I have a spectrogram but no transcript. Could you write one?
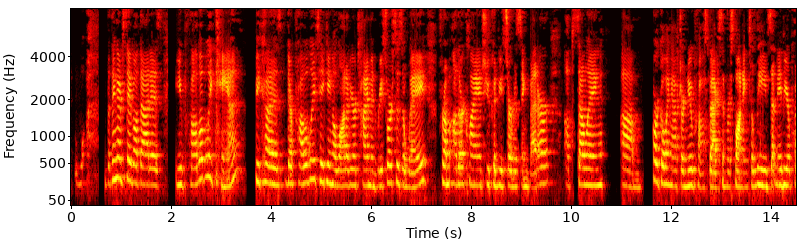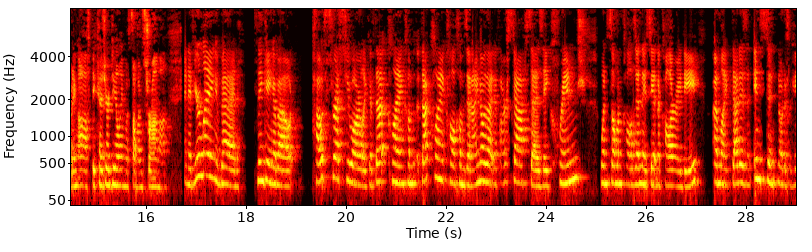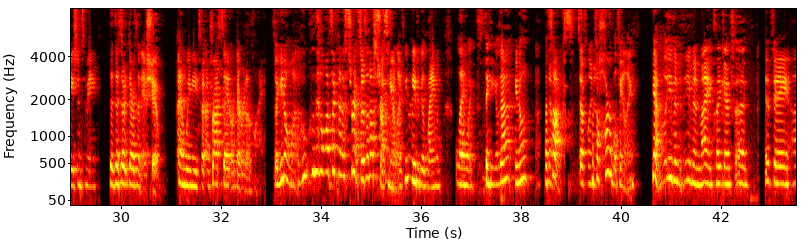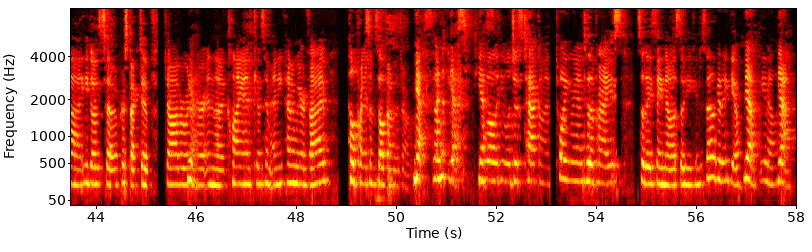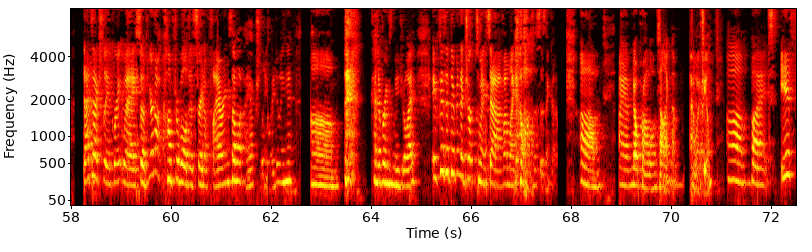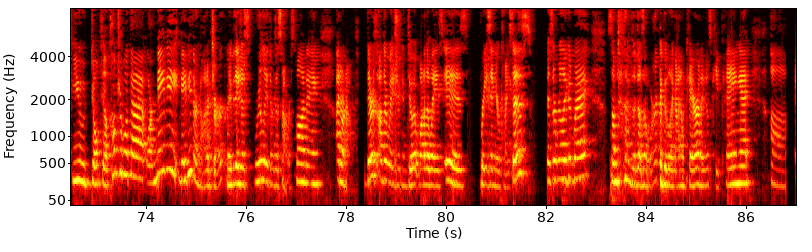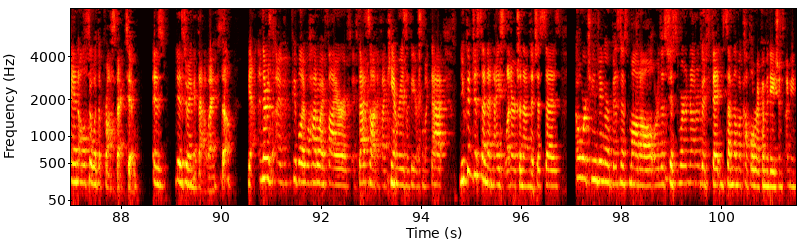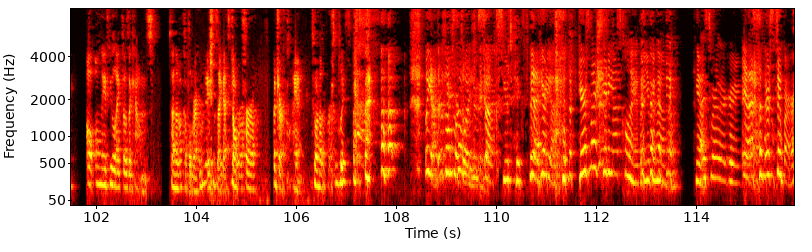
The thing I'd say about that is you probably can because they're probably taking a lot of your time and resources away from other clients you could be servicing better, upselling, um, or going after new prospects and responding to leads that maybe you're putting off because you're dealing with someone's drama. And if you're laying in bed thinking about how stressed you are. Like if that client comes, if that client call comes in, I know that if our staff says they cringe when someone calls in, they see it in the caller ID. I'm like, that is an instant notification to me that this, there's an issue and we need to address it or get rid of the client. So you don't want who, who the hell wants that kind of stress? There's enough stress in your life. You don't need to be laying laying like thinking of that. You know that no, sucks. Definitely, it's a horrible feeling. Yeah, well, even even Mike, like if uh, if a uh, he goes to a prospective job or whatever, yeah. and the client gives him any kind of weird vibe, he'll price himself out of the job. Yes, and yes, he yes. will. He will just tack on twenty grand to the price, so they say no, so he can just say, "Okay, thank you." Yeah, you know. Yeah, that's actually a great way. So if you're not comfortable just straight up firing someone, I actually enjoy doing it. Um, kind of brings me joy because if they've been a jerk to my staff, I'm like, oh, this isn't good. Um, I have no problem telling them how I feel. Um, but if you don't feel comfortable with that, or maybe maybe they're not a jerk, maybe they just really they're just not responding. I don't know. There's other ways you can do it. One of the ways is raising your prices is a really good way. Sometimes it doesn't work, people like I don't care, and they just keep paying it. Um, and also with the prospect too is is doing it that way. So yeah, and there's I, people like, well, how do I fire if, if that's not if I can't raise a fee or something like that? You can just send a nice letter to them that just says, oh, we're changing our business model, or this just we're not a good fit, and send them a couple recommendations. I mean, oh, only if you like those accountants, send them a couple recommendations. I guess don't refer a jerk client to another person, please. but yeah, there's all sorts of ways you sucks. You take them. Yeah, here you go. Here's my shitty ass client, but you can have them. Yeah, I swear they're great. Yeah, they're super.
